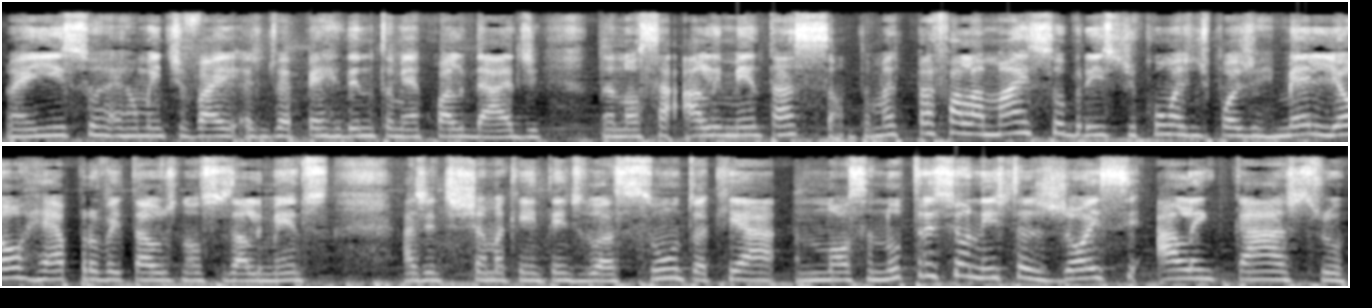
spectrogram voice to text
Né? E isso realmente vai, a gente vai perdendo também a qualidade da nossa alimentação. Então, mas para falar mais sobre isso, de como a gente pode melhor reaproveitar os nossos alimentos, a gente chama quem entende do assunto aqui a nossa nutricionista Joyce Alencastro.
